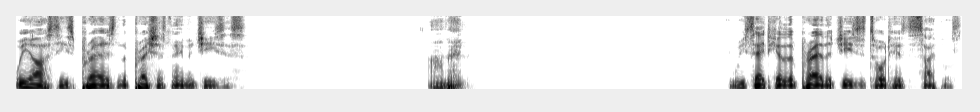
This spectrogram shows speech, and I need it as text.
We ask these prayers in the precious name of Jesus. Amen. We say together the prayer that Jesus taught his disciples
